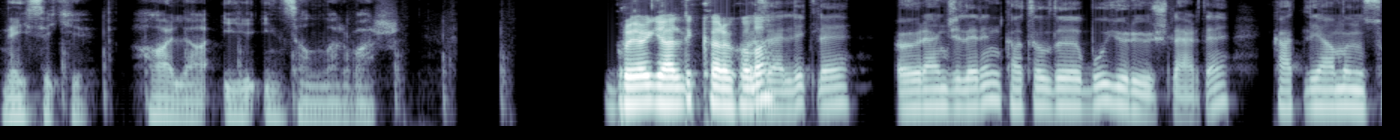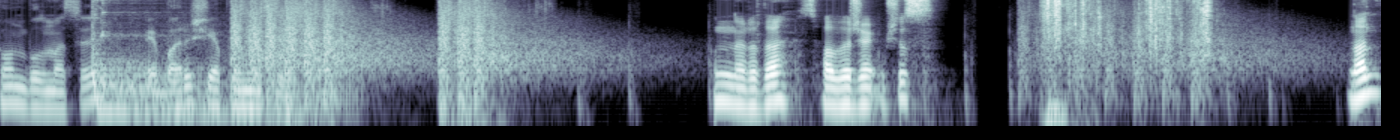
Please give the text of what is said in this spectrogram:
Neyse ki hala iyi insanlar var. Buraya geldik karakola. Özellikle öğrencilerin katıldığı bu yürüyüşlerde katliamın son bulması ve barış yapılması. Bunlara da saldıracakmışız. Lan.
